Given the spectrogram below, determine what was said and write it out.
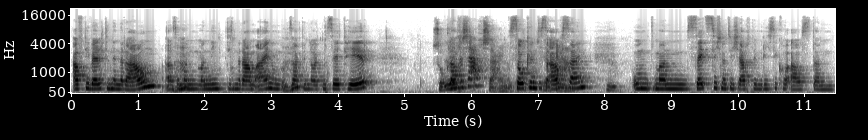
auf die Welt in den Raum. Also mhm. man, man nimmt diesen Raum ein und, mhm. sagt den Leuten, seht her. So könnte es auch sein. So könnte es ja, auch genau. sein. Und man setzt sich natürlich auch dem Risiko aus, dann,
